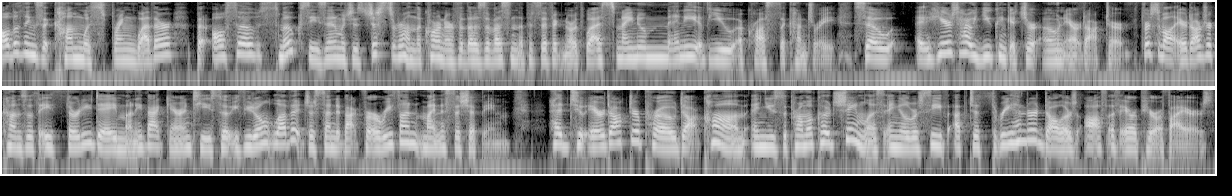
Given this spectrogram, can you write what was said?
all the things that come with spring weather, but also smoke season, which is just around the corner for those of us in the Pacific Northwest. And I know many of you across the country. So uh, here's how you can get your own Air Doctor. First of all, Air Doctor comes with a 30 day money back guarantee. So if you don't love it, just send it back for a refund minus the shipping head to airdoctorpro.com and use the promo code shameless and you'll receive up to $300 off of air purifiers.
